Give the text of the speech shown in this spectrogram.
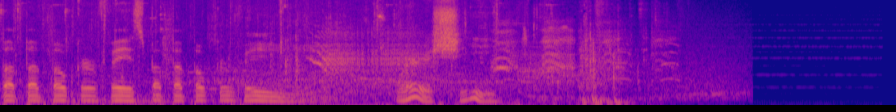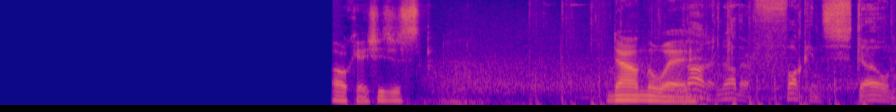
Ba ba ba poker face, ba ba poker face. Where is she? Okay, she's just down the way. Not another fucking stone.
